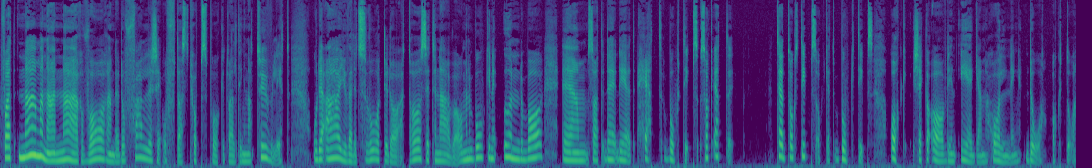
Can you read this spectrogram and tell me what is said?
För att när man är närvarande då faller sig oftast kroppsspråket och allting naturligt. Och det är ju väldigt svårt idag att dra sig till närvaro men boken är underbar eh, så att det, det är ett hett boktips. Så ett TED Talks-tips och ett boktips och checka av din egen hållning då och då.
